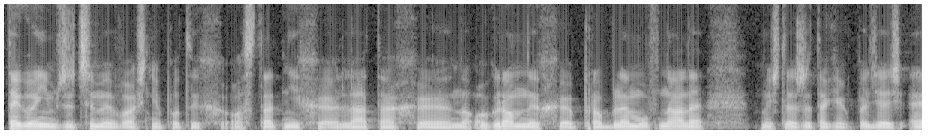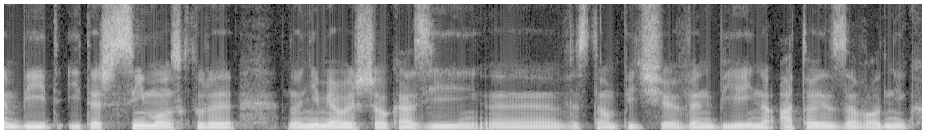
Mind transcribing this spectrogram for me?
tego im życzymy właśnie po tych ostatnich latach e, no, ogromnych problemów, no ale myślę, że tak jak powiedziałeś Embiid i też Simons, który no, nie miał jeszcze okazji e, wystąpić w NBA, no a to jest zawodnik,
